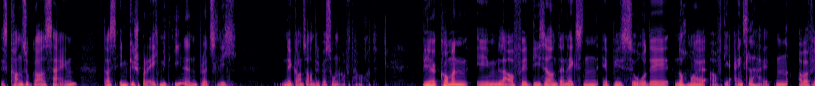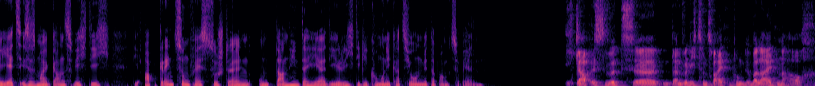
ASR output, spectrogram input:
Es kann sogar sein, dass im Gespräch mit Ihnen plötzlich eine ganz andere Person auftaucht. Wir kommen im Laufe dieser und der nächsten Episode nochmal auf die Einzelheiten, aber für jetzt ist es mal ganz wichtig, die Abgrenzung festzustellen und dann hinterher die richtige Kommunikation mit der Bank zu wählen. Ich glaube, es wird, äh, dann würde ich zum zweiten Punkt überleiten, auch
